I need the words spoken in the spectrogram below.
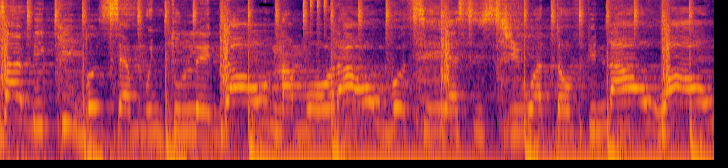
sabe que você é muito legal. Na moral, você assistiu até o final. Uau!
